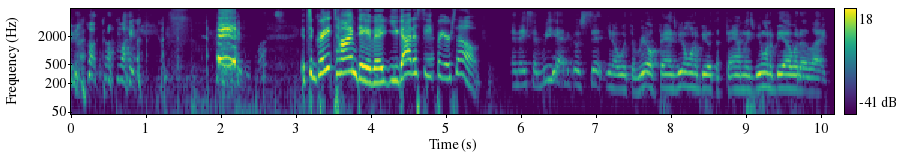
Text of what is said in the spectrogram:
you know, I'm like, I'm like, what? It's a great time, David. You got to see for yourself. And they said we had to go sit, you know, with the real fans. We don't want to be with the families. We want to be able to like,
